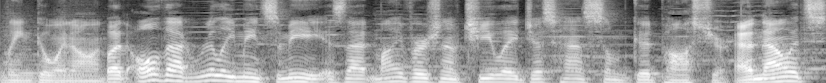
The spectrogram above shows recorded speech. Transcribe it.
lean going on. But all that really means to me is that my version of Chile just has some good posture. And now it's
